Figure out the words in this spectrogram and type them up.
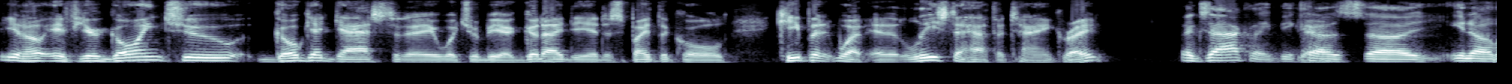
you know, if you're going to go get gas today, which would be a good idea despite the cold, keep it what at least a half a tank, right? Exactly, because yeah. uh, you know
